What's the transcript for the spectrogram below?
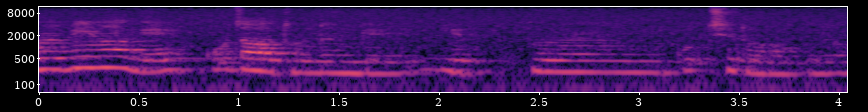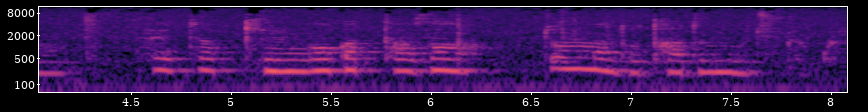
헐빈하게 꽂아두는 게 예쁜 꽃이더라고요. 살짝 긴 것 같아서 좀만 더 다듬어 주려고요.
